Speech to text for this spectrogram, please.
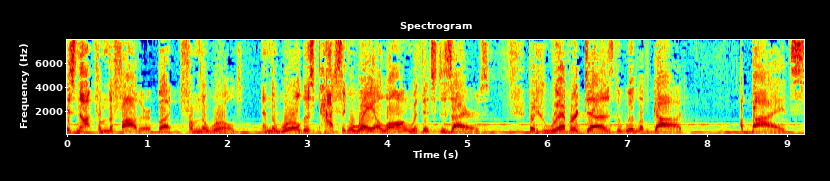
is not from the Father, but from the world. And the world is passing away along with its desires. But whoever does the will of God abides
